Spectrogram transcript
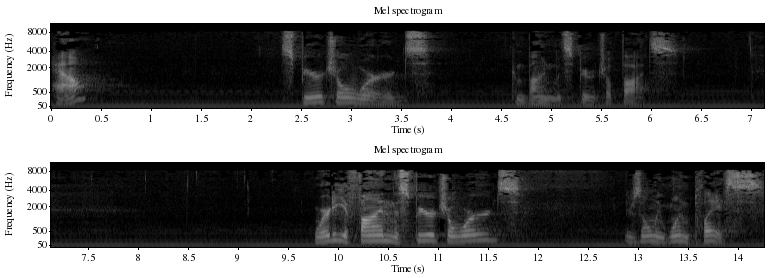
How? Spiritual words combined with spiritual thoughts. Where do you find the spiritual words? There's only one place.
